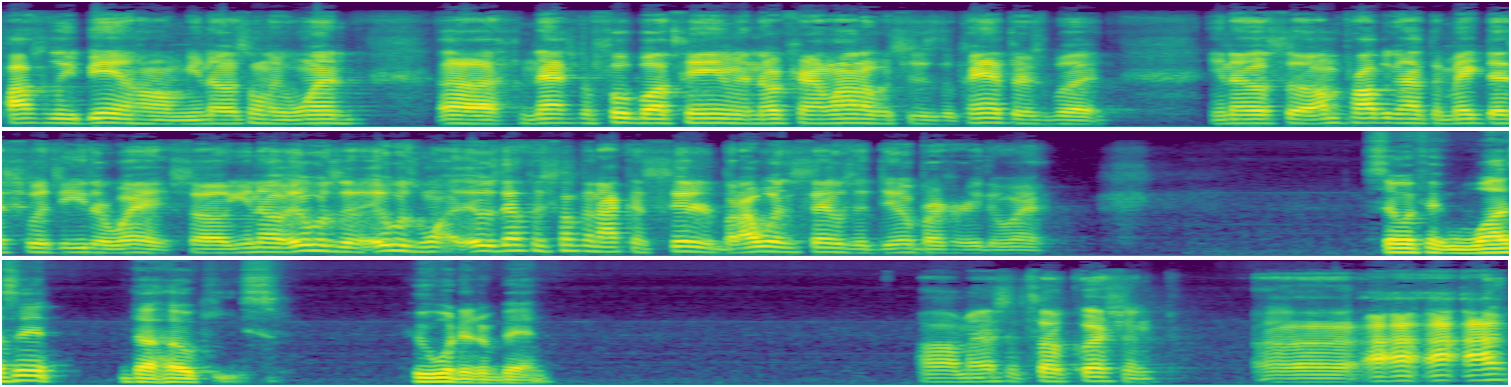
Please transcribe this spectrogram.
possibly being home. You know, it's only one uh, national football team in North Carolina, which is the Panthers, but you know, so I'm probably gonna have to make that switch either way. So you know, it was a, it was one, it was definitely something I considered, but I wouldn't say it was a deal breaker either way. So if it wasn't the Hokies, who would it have been? Oh man, that's a tough question. Uh, I, I, I,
